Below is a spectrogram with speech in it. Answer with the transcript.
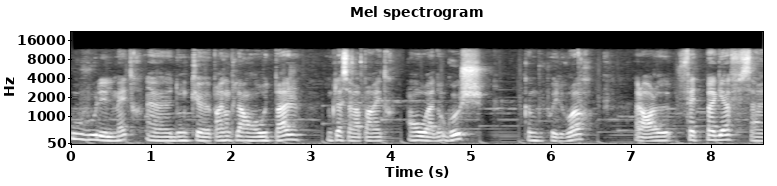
où vous voulez le mettre. Euh, donc euh, par exemple là en haut de page, donc là ça va apparaître en haut à gauche, comme vous pouvez le voir. Alors faites pas gaffe, ça,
